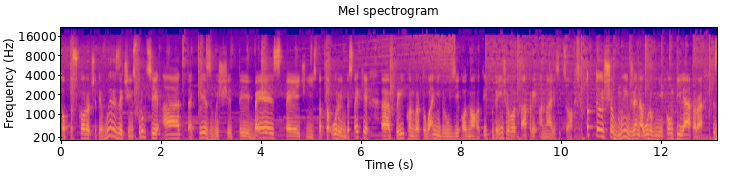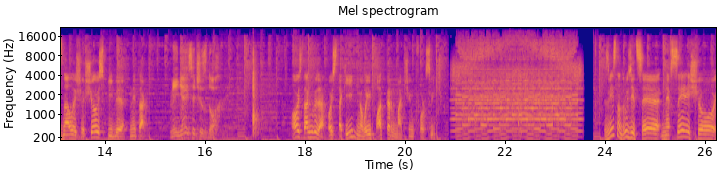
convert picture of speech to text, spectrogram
тобто скорочити вирази чи інструкції, а таки звищити безпечність, тобто уровень безпеки е, при конвертуванні друзі одного типу до іншого та при аналізі цього. Тобто, щоб ми вже на уровні компілятора знали, що щось піде не так. Міняйся чи здохни. Ось так, друзі. Ось такий новий паттерн Matching for Switch. Звісно, друзі, це не все, що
